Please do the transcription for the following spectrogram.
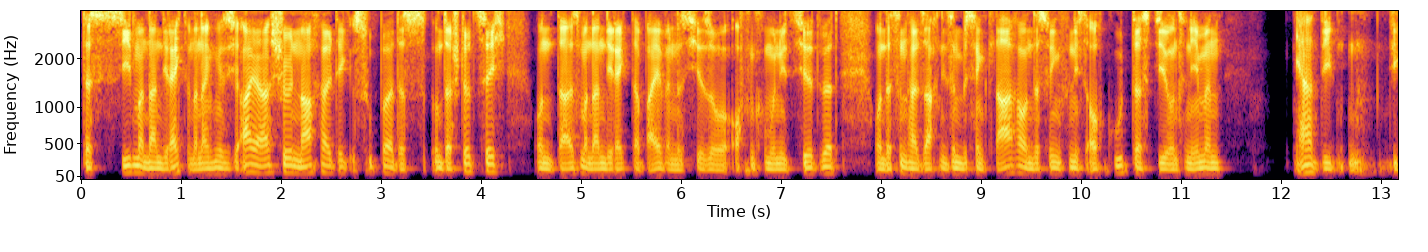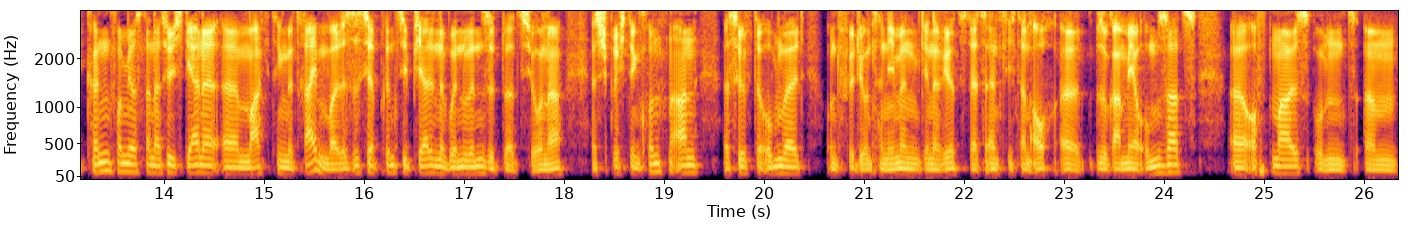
das sieht man dann direkt und dann denkt man sich, ah ja, schön nachhaltig, super, das unterstütze ich. Und da ist man dann direkt dabei, wenn das hier so offen kommuniziert wird. Und das sind halt Sachen, die sind ein bisschen klarer und deswegen finde ich es auch gut, dass die Unternehmen ja, die, die können von mir aus dann natürlich gerne äh, Marketing betreiben, weil es ist ja prinzipiell eine Win-Win-Situation. Ne? Es spricht den Kunden an, es hilft der Umwelt und für die Unternehmen generiert es letztendlich dann auch äh, sogar mehr Umsatz äh, oftmals. Und ähm,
